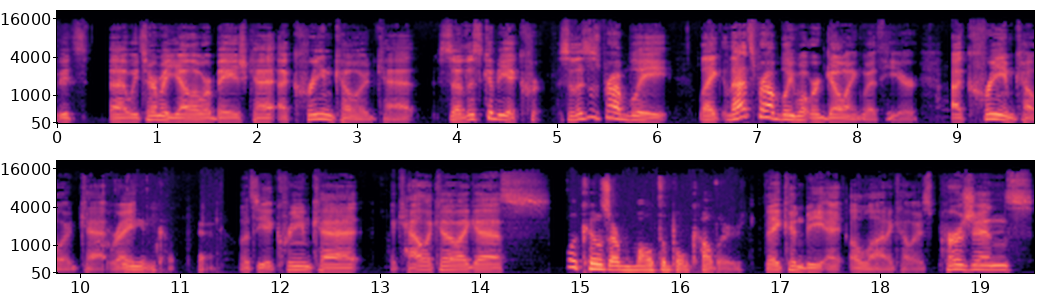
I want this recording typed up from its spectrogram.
It's uh, we term a yellow or beige cat a cream colored cat. So this could be a cr- so this is probably like that's probably what we're going with here. A cream colored cat, right? Cream color. Let's see, a cream cat, a calico, I guess. Calicos are multiple colors. They can be a, a lot of colors. Persians,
